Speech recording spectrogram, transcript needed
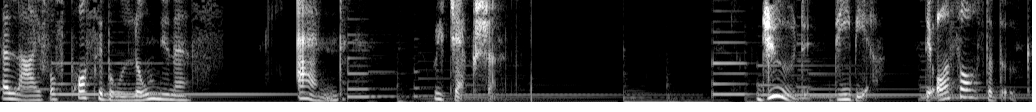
a life of possible loneliness and rejection. Jude Dibia, the author of the book,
